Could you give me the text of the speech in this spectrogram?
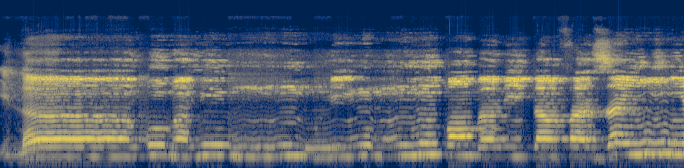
إلى أمم من قبلك فزين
